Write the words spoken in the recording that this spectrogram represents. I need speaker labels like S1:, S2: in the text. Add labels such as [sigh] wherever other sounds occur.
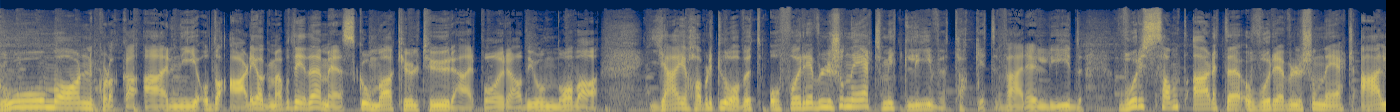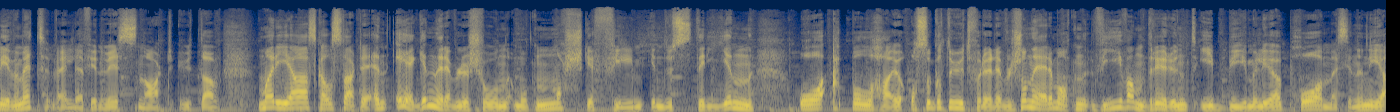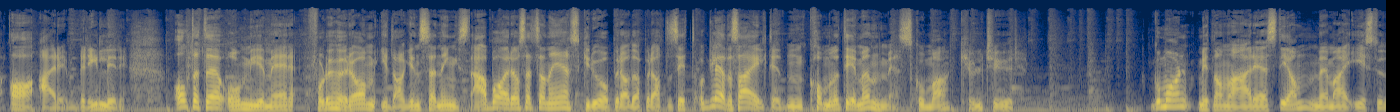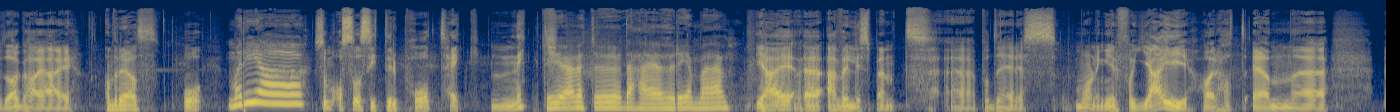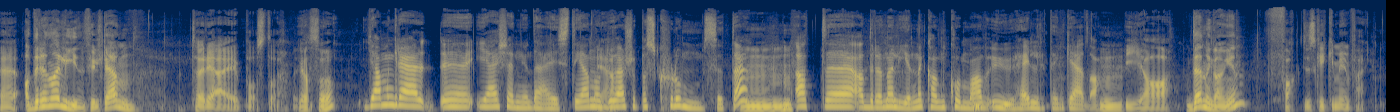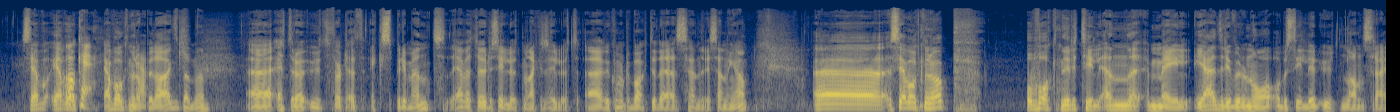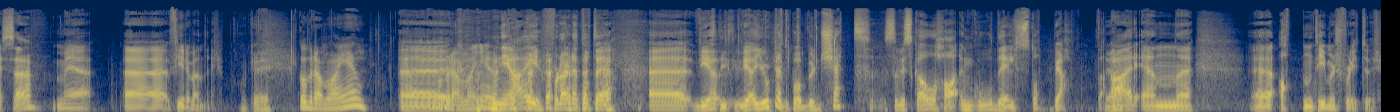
S1: God morgen, klokka er ni, og da er det jaggu meg på tide med Skumma kultur her på Radio Nova. Jeg har blitt lovet å få revolusjonert mitt liv takket være lyd. Hvor sant er dette, og hvor revolusjonert er livet mitt? Vel, det finner vi snart ut av. Maria skal starte en egen revolusjon mot den norske filmindustrien. Og Apple har jo også gått ut for å revolusjonere måten vi vandrer rundt i bymiljøet på med sine nye AR-briller. Alt dette og mye mer får du høre om i dagens sending. Så det er bare å sette seg ned, skru opp radioapparatet sitt og glede seg til den kommende timen med Skumma kultur. God morgen, mitt navn er Stian. Med meg i studiodag har jeg
S2: Andreas.
S1: og
S3: Maria!
S1: som også sitter på Teknikk.
S3: Det gjør jeg, vet du. Det er her jeg hører hjemme.
S1: Jeg eh, er veldig spent eh, på deres morgener, for jeg har hatt en eh, eh, adrenalinfylt en, tør jeg påstå.
S2: Jaså?
S3: Ja, men greier, eh, Jeg kjenner jo deg, Stian, og
S1: Ja.
S3: du er såpass klumsete
S1: mm.
S3: at eh, adrenalinet kan komme av uhell, tenker jeg da.
S1: Ja. Denne gangen faktisk ikke min feil. Så jeg, jeg, våk
S3: okay.
S1: jeg våkner opp i dag
S2: Spennende.
S1: Eh, etter å ha utført et eksperiment. Jeg vet det høres ille ut, men det er ikke så ille ut. Eh, vi kommer tilbake til det senere i sendinga. Eh, så jeg våkner opp og våkner til en mail. Jeg driver nå og bestiller utenlandsreise med eh, fire venner.
S2: Okay.
S3: Går bra med dagen? Uh, bra med dagen?
S1: Nei, for det er nettopp det. Uh, [laughs] vi, har, vi har gjort dette på budsjett, så vi skal ha en god del stopp, ja. Det er en uh, 18 timers flytur.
